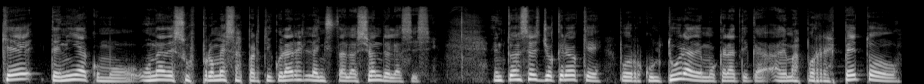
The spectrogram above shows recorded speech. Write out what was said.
que tenía como una de sus promesas particulares la instalación de la CICI. Entonces yo creo que por cultura democrática, además por respeto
